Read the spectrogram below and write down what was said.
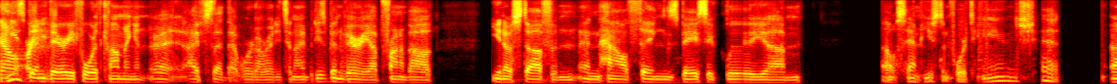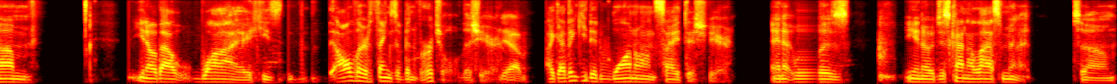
Now, he's are been you- very forthcoming, and uh, I've said that word already tonight. But he's been very upfront about you know stuff and and how things basically. Um, oh, Sam Houston, fourteen. Shit. Um, you know about why he's all their things have been virtual this year. yeah, Like I think he did one on site this year, and it was, you know, just kind of last minute. So,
